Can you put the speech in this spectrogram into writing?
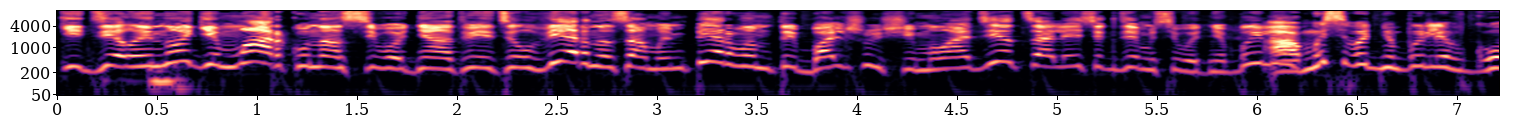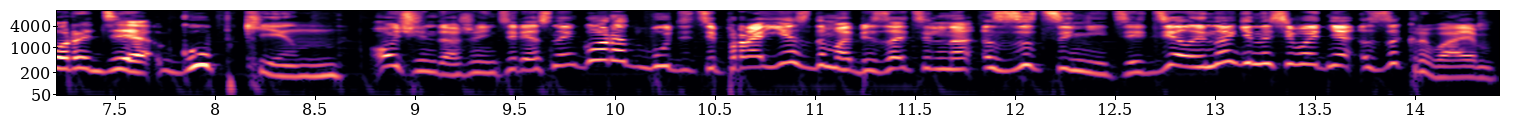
игрушки «Делай ноги». Марк у нас сегодня ответил верно, самым первым. Ты большущий молодец. Олеся, где мы сегодня были? А мы сегодня были в городе Губкин. Очень даже интересный город. Будете проездом, обязательно зацените. «Делай ноги» на сегодня закрываем.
